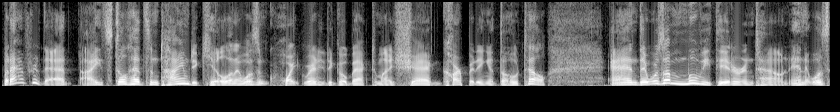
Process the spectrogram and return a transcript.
But after that, I still had some time to kill, and I wasn't quite ready to go back to my shag carpeting at the hotel. And there was a movie theater in town, and it was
